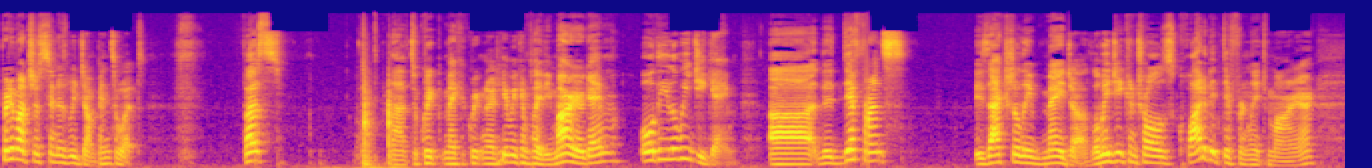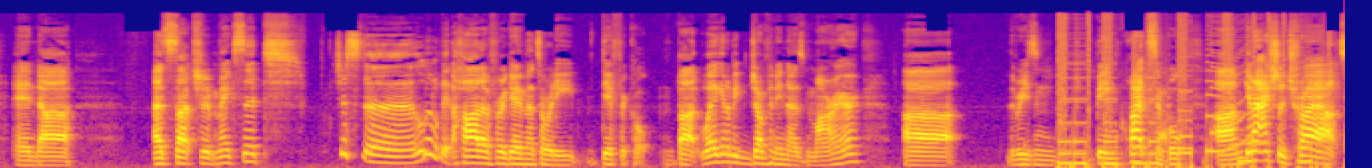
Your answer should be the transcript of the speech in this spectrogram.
Pretty much as soon as we jump into it. First, to quick make a quick note here. We can play the Mario game or the Luigi game. Uh, the difference is actually major. Luigi controls quite a bit differently to Mario and uh, as such, it makes it just a little bit harder for a game that's already difficult. But we're going to be jumping in as Mario. Uh, the reason being quite simple. I'm going to actually try out,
